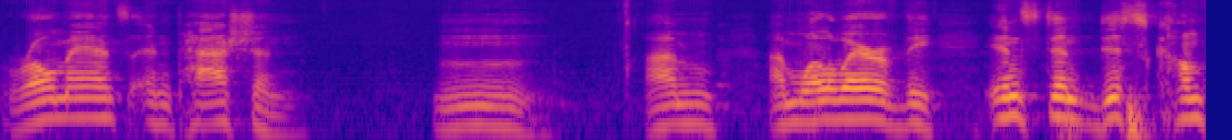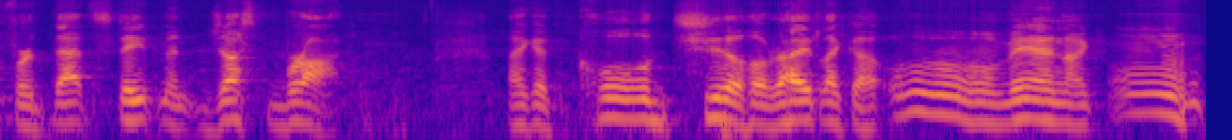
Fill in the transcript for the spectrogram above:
romance, and passion. Mm, I'm, I'm well aware of the instant discomfort that statement just brought. Like a cold chill, right? Like a, oh man, like, mm,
